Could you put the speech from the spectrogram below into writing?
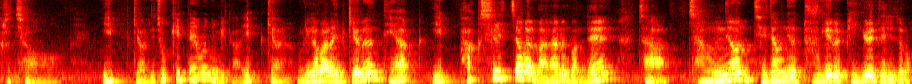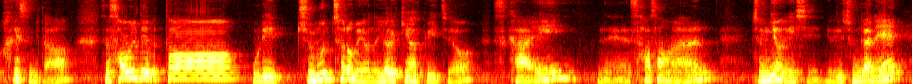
그렇죠. 입결이 좋기 때문입니다. 입결. 우리가 말하는 입결은 대학 입학 실적을 말하는 건데, 자, 작년, 재작년 두 개를 비교해 드리도록 하겠습니다. 자, 서울대부터 우리 주문처럼 외우는 10개 학교 있죠. 스카이, 네, 서성한, 중경예시, 그리고 중간에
